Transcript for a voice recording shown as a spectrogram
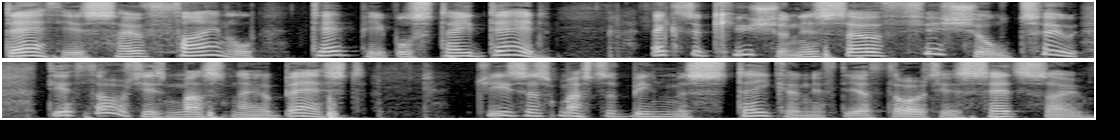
death is so final. Dead people stay dead. Execution is so official, too. The authorities must know best. Jesus must have been mistaken if the authorities said so.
